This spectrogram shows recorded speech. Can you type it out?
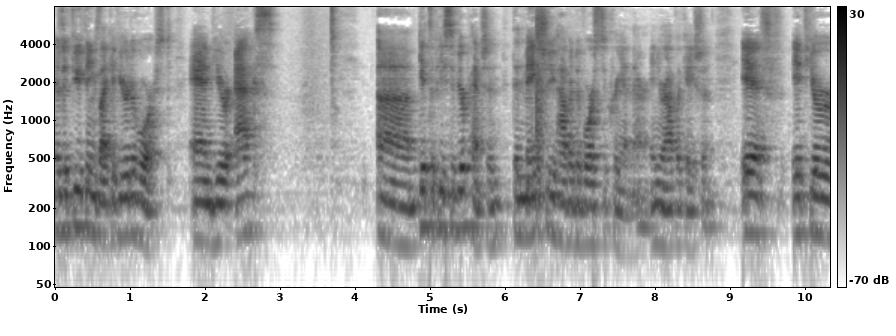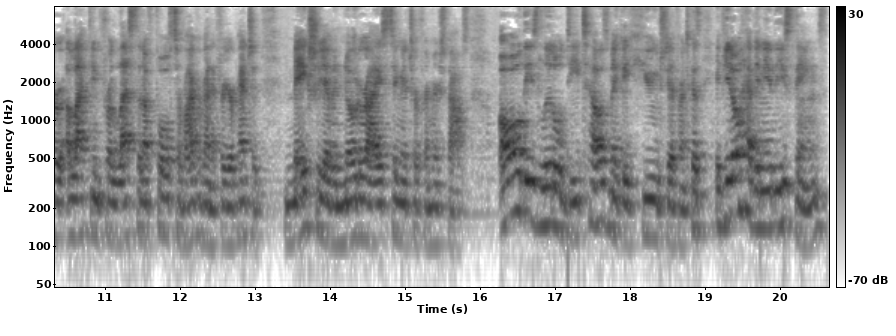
There's a few things like if you're divorced and your ex um, gets a piece of your pension, then make sure you have a divorce decree in there in your application. If if you're electing for less than a full survivor benefit for your pension, make sure you have a notarized signature from your spouse. All these little details make a huge difference because if you don't have any of these things,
